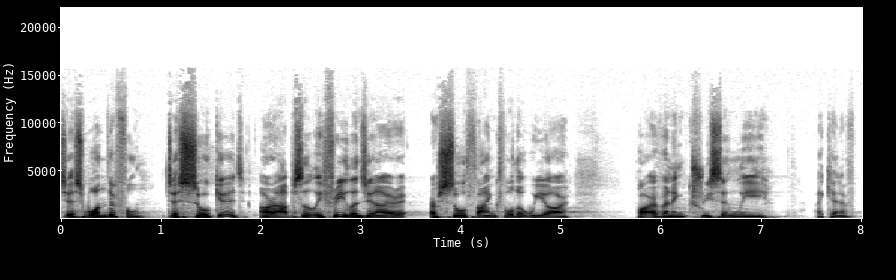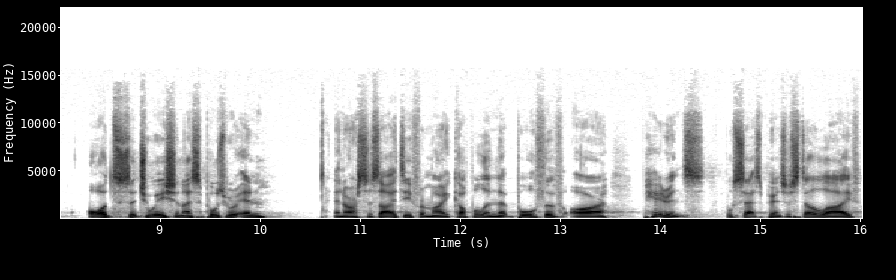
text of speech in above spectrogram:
just wonderful, just so good, are absolutely free. Lindsay and I are, are so thankful that we are part of an increasingly a kind of odd situation, I suppose we're in in our society for married couple, in that both of our parents, both sets of parents, are still alive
